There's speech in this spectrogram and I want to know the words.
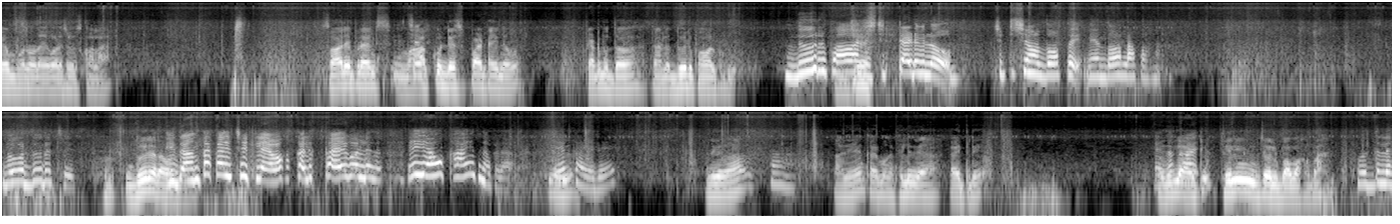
ఏం పనులు ఉన్నాయో కూడా చూసుకోవాలా. సారీ ఫ్రెండ్స్ మాకు డిసప్పాయింట్ అయినాము. పెట్టబుద్దో దాంట్లో దూరి పోవాలి ఇప్పుడు దూరి పోవాలి చిట్టు అడవిలో. చిట్టు చీమలు దూరతాయి నేను దూరలేకపోతున్నా. నువ్వు దూరే రావాలి ఇదంతా కాయ చెట్లే ఒక కలి కాయ కూడా లేదు. ఏ ఏమో కాయ ఉంది అక్కడ ఏం కాయ ఇది? అది కదా? ఆ, అదేం కాదు మాకు తెలియదా గాయత్రి? వదిలే కాయ. తెలియని జోలు బాబా కబా వద్దులే.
